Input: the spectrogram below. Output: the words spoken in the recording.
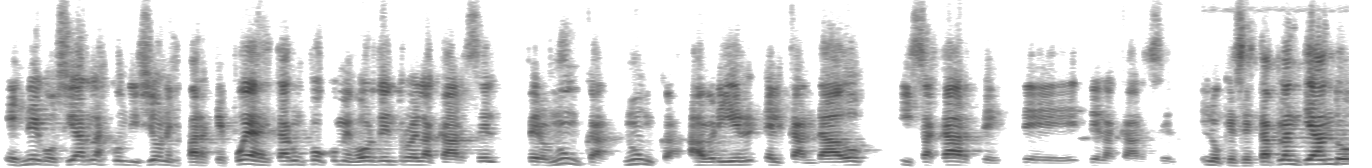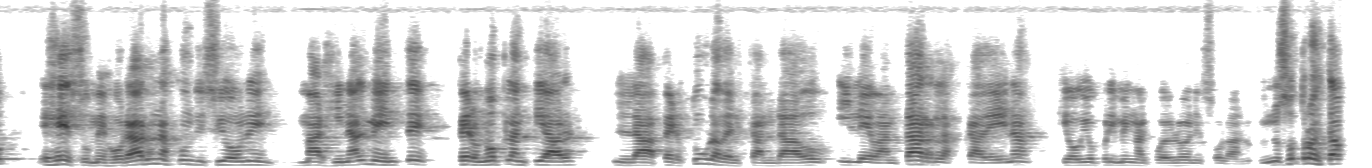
es negociar las condiciones para que puedas estar un poco mejor dentro de la cárcel, pero nunca, nunca abrir el candado y sacarte de, la cárcel. Lo que se está planteando es eso, mejorar unas condiciones marginalmente, pero no plantear la apertura del candado y levantar las cadenas que hoy oprimen al pueblo venezolano. Y nosotros estamos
